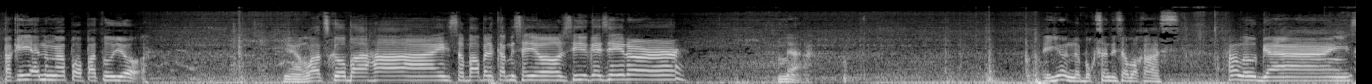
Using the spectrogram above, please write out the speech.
Paki ano nga po, patuyo. Yan, let's go bahay. So, babalik kami sa iyo. See you guys later. Na. Ayun, nabuksan din sa wakas. Hello guys.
